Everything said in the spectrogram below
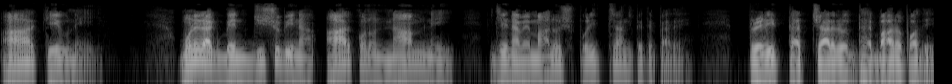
আর কেউ নেই। মনে রাখবেন, যিশু বিনা আর কোনো নাম নেই যে নামে মানুষ পরিত্রাণ পেতে পারে। প্রেরিত তার চারের অধ্যায় বারো পদে,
